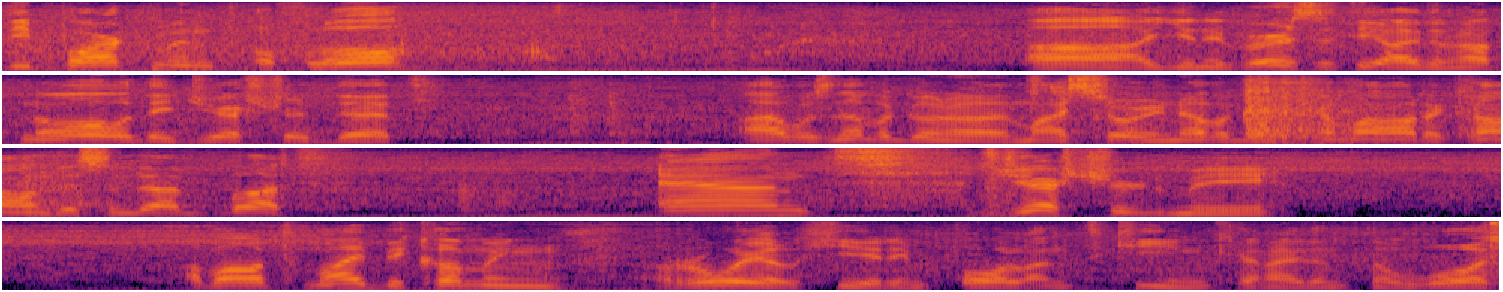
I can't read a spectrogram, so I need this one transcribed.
Department of Law, uh, university, I do not know, they gestured that I was never gonna, my story never gonna come out, account this and that, but, and gestured me about my becoming royal here in Poland, king and I don't know what,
